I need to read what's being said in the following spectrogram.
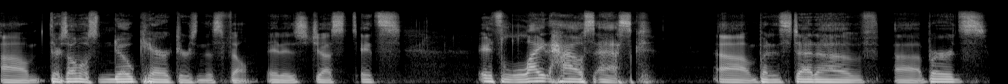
Um, there's almost no characters in this film. It is just it's it's lighthouse esque, um, but instead of uh, birds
